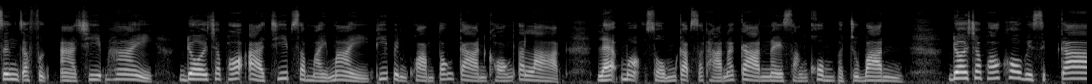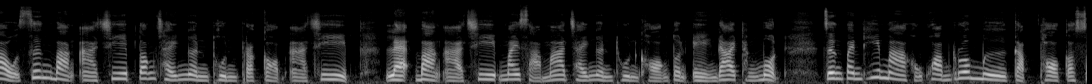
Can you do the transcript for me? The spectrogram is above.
ซึ่งจะฝึกอาชีพให้ โดยเฉพาะอาชีพสมัยใหม่ที่เป็นความต้องการของตลาด และเหมาะสมกับสถานการณ์ในสังคมปัจจุบัน โดยเฉพาะโควิด -19 ซึ่งบางอาชีพต้องใช้เงินทุนประกอบอาชีพ และบางอาชีพไม่สามารถใช้เงินทุนของตนเองได้ทั้งหมด จึงเป็นที่มาของความร่วมมือกับทกส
